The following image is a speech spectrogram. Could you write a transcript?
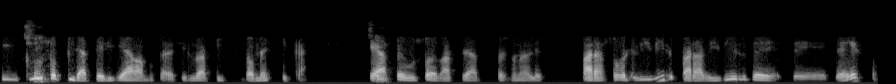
incluso piratería, vamos a decirlo así, doméstica, que hace uso de bases de datos personales para sobrevivir, para vivir de, de, de esto.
